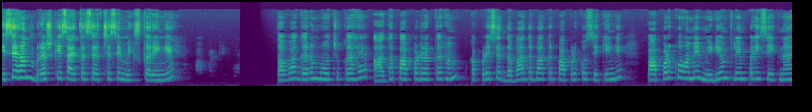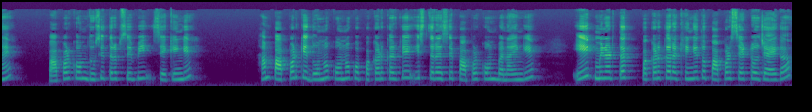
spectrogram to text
इसे हम ब्रश की सहायता से अच्छे से मिक्स करेंगे। तवा गर्म हो चुका है। आधा पापड़ रखकर हम कपड़े से दबा दबा कर पापड़ को सेकेंगे। पापड़ को हमें मीडियम फ्लेम पर ही सेकना है। पापड़ को हम दूसरी तरफ़ से भी सेकेंगे। हम पापड़ के दोनों कोनों को पकड़ करके इस तरह से पापड़ कोन बनाएँगे। एक मिनट तक पकड़ कर रखेंगे तो पापड़ सेट हो जाएगा।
